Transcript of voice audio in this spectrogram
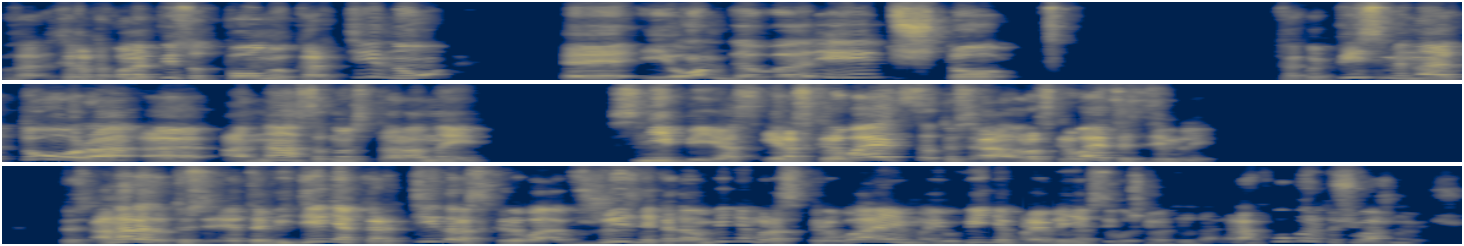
Скажем так, он описывает полную картину, э, и он говорит, что как бы письменная Тора, э, она, с одной стороны, с небес и раскрывается, то есть а, раскрывается с земли. То есть, она, то есть это видение картины раскрыва, в жизни, когда мы видим, раскрываем и увидим проявление Всевышнего и так далее. Равку говорит очень важную вещь.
